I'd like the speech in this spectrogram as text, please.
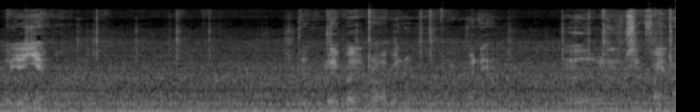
โอ้ยเยี่ยมถึง เลยปตทไปนู้นวันนี้เออวันนี้รู้สึกไฟไหล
